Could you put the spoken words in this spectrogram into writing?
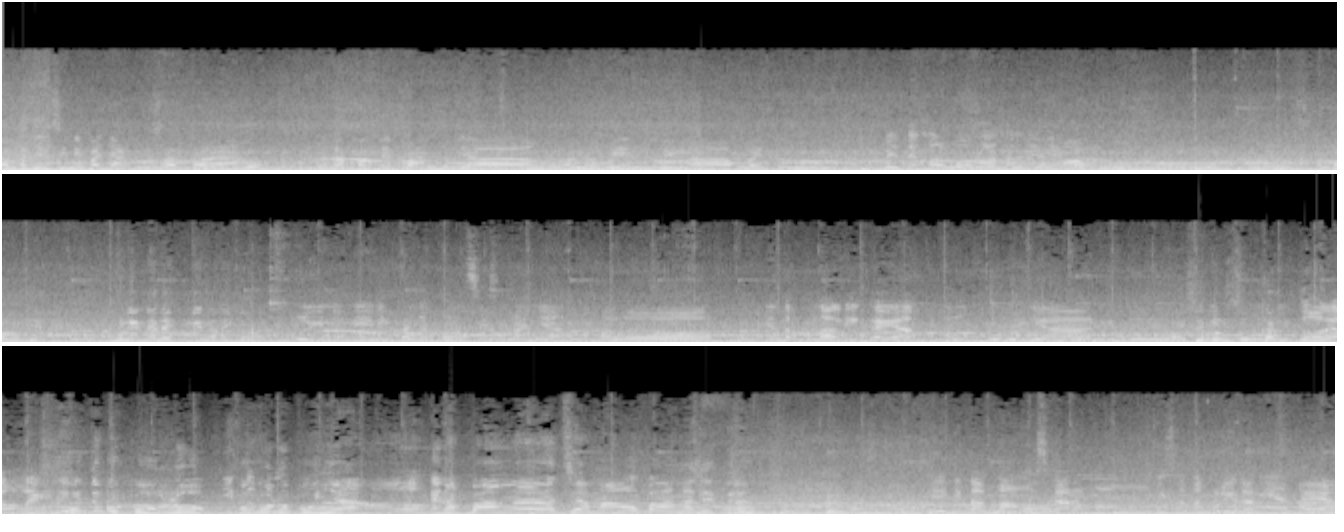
Katanya di sini banyak wisata. Ada pantai panjang, ada benteng apa itu? Benteng Marlboro namanya. Benteng. Marlboro, terus apa lagi? Kulinernya, kulinernya gimana? Kulinernya ini banyak banget sih sebenarnya. Kalau yang terkenal nih kayak durian gitu. Saya paling suka Itu oleh-oleh Oh, itu Bengkulu. Itu Bengkulu punya. Enak banget, saya mau banget itu. ya kita mau sekarang mau wisata kulinernya kayak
